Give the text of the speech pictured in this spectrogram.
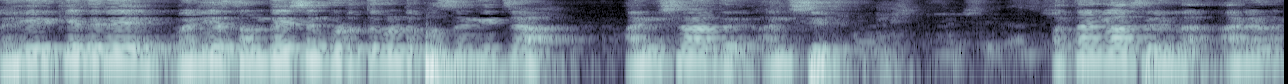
ലഹരിക്കെതിരെ വലിയ സന്ദേശം കൊടുത്തുകൊണ്ട് പ്രസംഗിച്ച അൻഷാദ് അൻഷിഫ്. പത്താം ക്ലാസ്സിലുള്ള ആരാണ്?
